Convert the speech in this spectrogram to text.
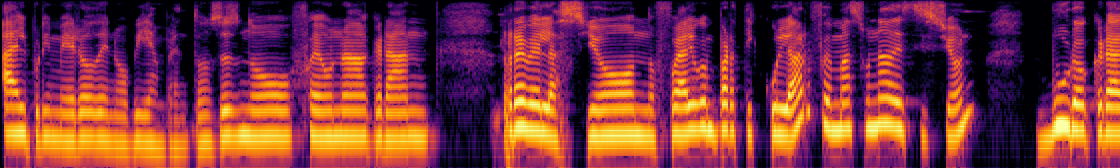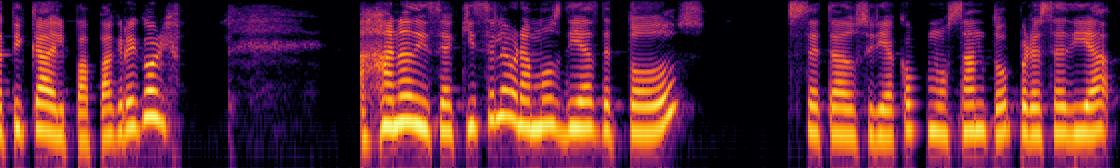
al primero de noviembre. Entonces no fue una gran revelación, no fue algo en particular, fue más una decisión burocrática del Papa Gregorio. Hanna dice, aquí celebramos días de todos, se traduciría como santo, pero ese día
